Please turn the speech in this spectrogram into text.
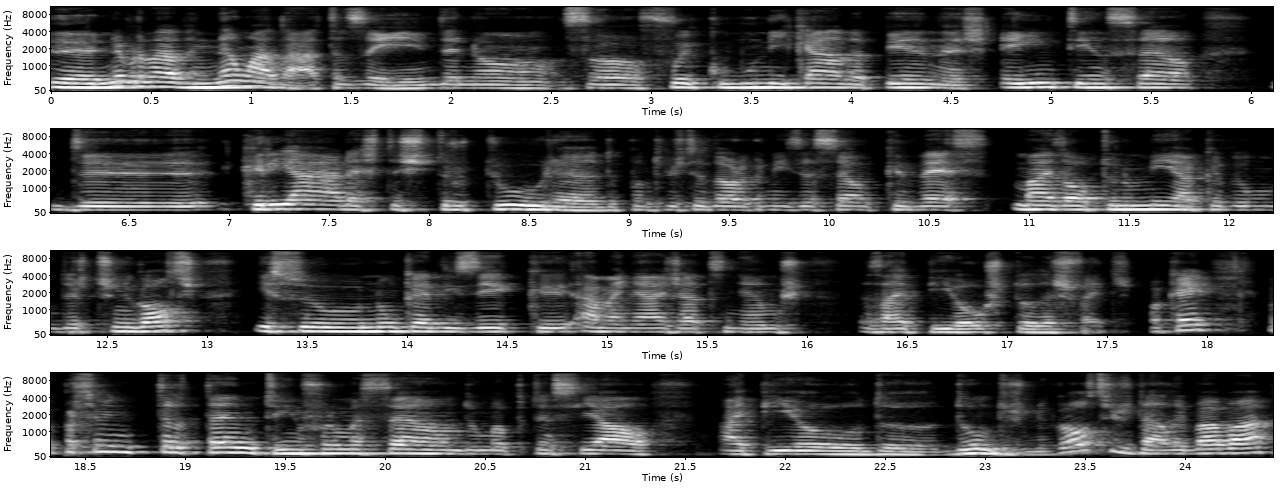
Uh, na verdade não há datas ainda, não, só foi comunicada apenas a intenção de criar esta estrutura do ponto de vista da organização que desse mais autonomia a cada um destes negócios, isso não quer dizer que amanhã já tenhamos as IPOs todas feitas, ok? Apareceu entretanto informação de uma potencial IPO de, de, um dos negócios da Alibaba,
